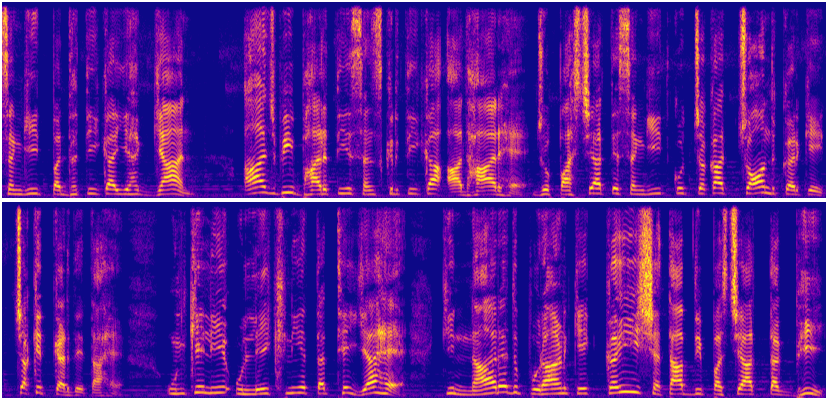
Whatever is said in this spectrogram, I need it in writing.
संगीत पद्धति का यह ज्ञान आज भी भारतीय संस्कृति का आधार है, जो पाश्चात्य संगीत को चकाचौंध करके चकित कर देता है। उनके लिए उल्लेखनीय तथ्य यह है कि नारद पुराण के कई शताब्दी पश्चात तक भी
